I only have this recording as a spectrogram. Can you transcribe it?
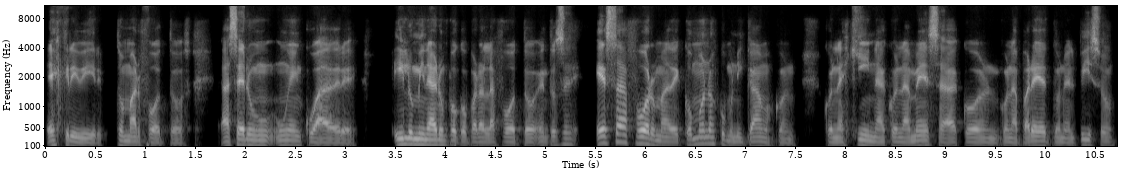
escribir, tomar fotos, hacer un, un encuadre, iluminar un poco para la foto. Entonces, esa forma de cómo nos comunicamos con, con la esquina, con la mesa, con, con la pared, con el piso,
